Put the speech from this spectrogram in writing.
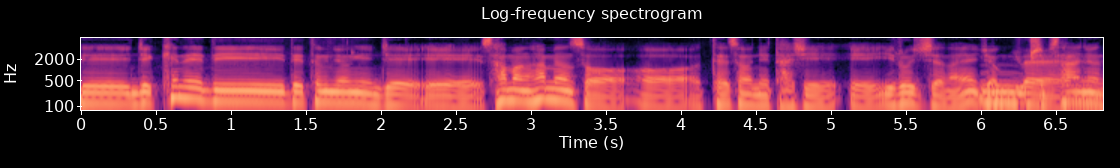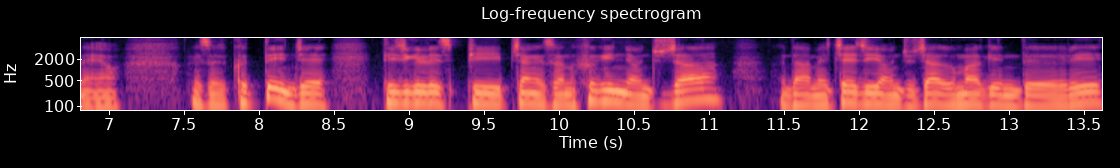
예, 이제 케네디 대통령이 이제 예, 사망하면서 어 대선이 다시 예, 이루어지잖아요. 음, 네. 64년에요. 그래서 그때 이제 디지 길레스피 입장에서는 흑인 연주자, 그다음에 재즈 연주자, 음악인들이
